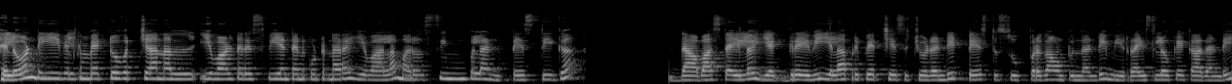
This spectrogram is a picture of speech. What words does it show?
హలో అండి welcome back to our channel. ఇవాళ రెసిపీ ఏంటి అనుకుంటున్నారా ఇవాళ మరో సింపుల్ అండ్ టేస్టీగా డాబా స్టైల్లో ఎగ్ గ్రేవీ ఇలా ప్రిపేర్ చేసి చూడండి. టేస్ట్ సూపర్గా ఉంటుందండి. మీ రైస్లోకే కాదండి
